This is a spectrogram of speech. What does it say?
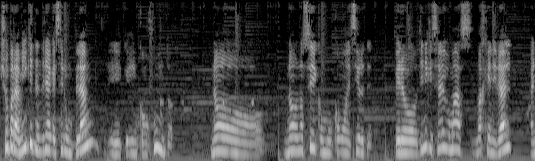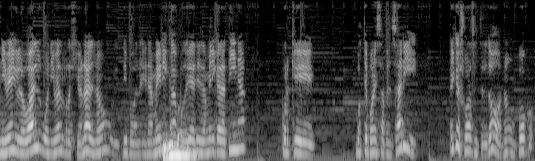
yo para mí que tendría que ser un plan eh, en conjunto. No, no, no sé cómo, cómo decirte, pero tiene que ser algo más, más general a nivel global o a nivel regional, ¿no? Tipo en, América, podría decir de América Latina, porque vos te pones a pensar y hay que ayudarse entre todos, ¿no? Un poco,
